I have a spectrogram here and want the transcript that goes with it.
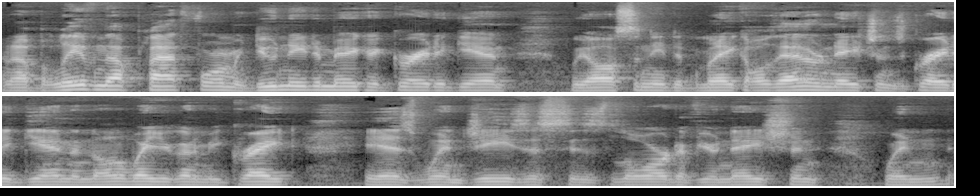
And I believe in that platform. We do need to make it great again. We also need to make all the other nations great again. And the only way you're going to be great is when Jesus is Lord of your nation, when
